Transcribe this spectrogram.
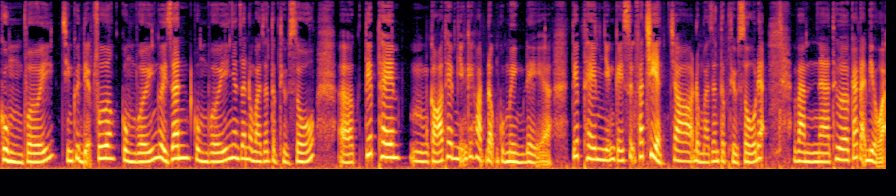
cùng với chính quyền địa phương, cùng với người dân, cùng với nhân dân đồng bào dân tộc thiểu số uh, tiếp thêm um, có thêm những cái hoạt động của mình để uh, tiếp thêm những cái sự phát triển cho đồng bào dân tộc thiểu số đấy ạ. Và uh, thưa các đại biểu ạ,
